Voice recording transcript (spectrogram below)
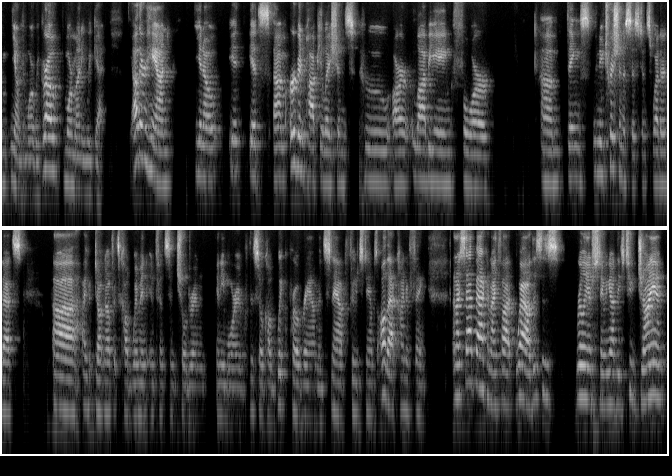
you know, the more we grow, the more money we get. The other hand, you know, it, it's um, urban populations who are lobbying for um, things, nutrition assistance, whether that's, uh, I don't know if it's called women, infants, and children anymore, the so-called WIC program and SNAP, food stamps, all that kind of thing. And I sat back and I thought, wow, this is really interesting. We got these two giant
